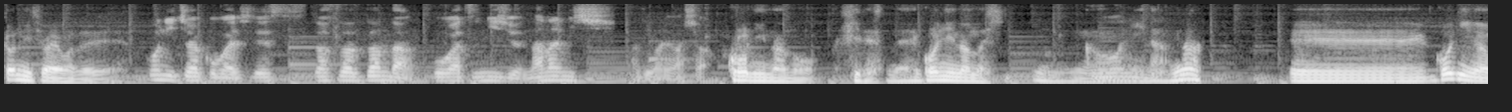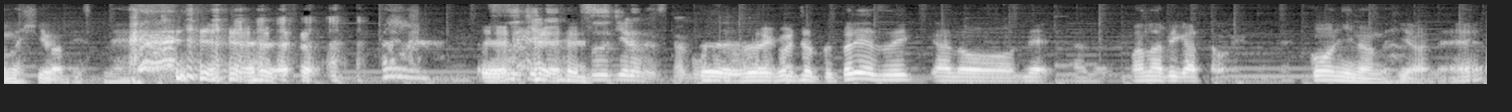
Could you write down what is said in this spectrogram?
こんにちは、山田です。こんにちは、小林です。雑談だんだん5月27日始まりました。ゴニナの日ですね。ゴニナの日。うんゴニナ。えー、ゴニナの日はですね。続ける、続けるんですか、ゴニナえーこれちょっと、とりあえず、あのね、あの学びがあった方がいい。ゴニナの日はね、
